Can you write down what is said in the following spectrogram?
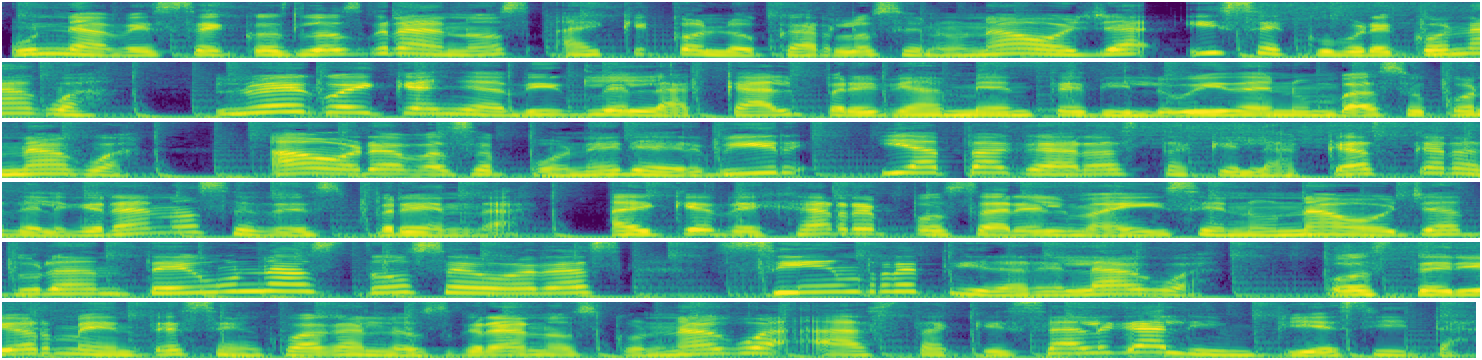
Una vez secos los granos, hay que colocarlos en una olla y se cubre con agua. Luego hay que añadirle la cal previamente diluida en un vaso con agua. Ahora vas a poner a hervir y apagar hasta que la cáscara del grano se desprenda. Hay que dejar reposar el maíz en una olla durante unas 12 horas sin retirar el agua. Posteriormente se enjuagan los granos con agua hasta que salga limpiecita,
